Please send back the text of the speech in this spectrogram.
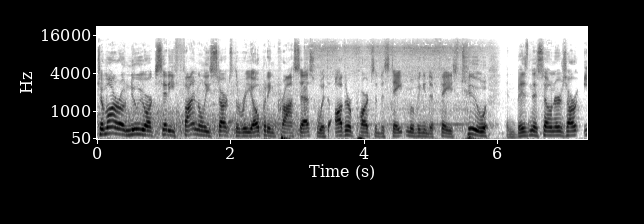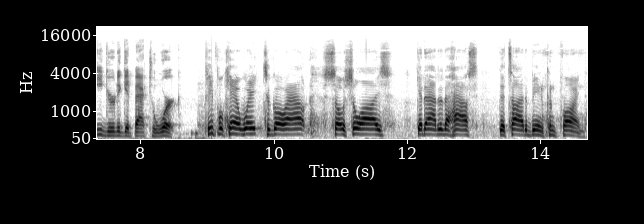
Tomorrow, New York City finally starts the reopening process with other parts of the state moving into phase two, and business owners are eager to get back to work. People can't wait to go out, socialize, get out of the house. They're tired of being confined.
